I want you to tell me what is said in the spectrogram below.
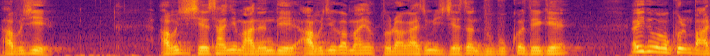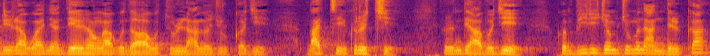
아버지 아버지 재산이 많은데 아버지가 만약 돌아가시면 이 재산 누구 거 되게? 아, 이놈아 그걸 말이라고 하냐? 내 형하고 너하고 둘 나눠줄 거지. 맞지? 그렇지. 그런데 아버지 그 미리 좀 주면 안 될까?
